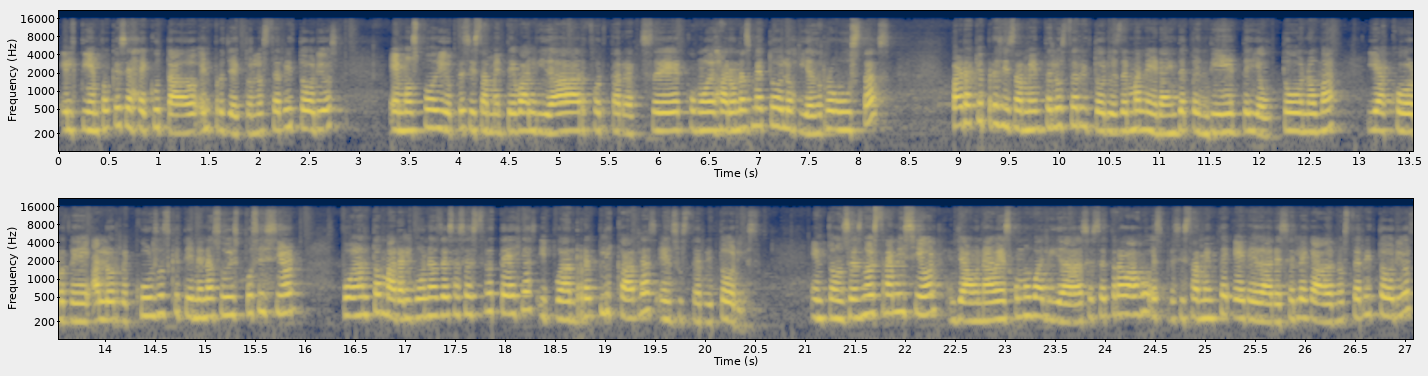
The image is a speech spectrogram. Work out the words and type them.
el tiempo que se ha ejecutado el proyecto en los territorios, hemos podido precisamente validar, fortalecer, como dejar unas metodologías robustas para que precisamente los territorios de manera independiente y autónoma y acorde a los recursos que tienen a su disposición puedan tomar algunas de esas estrategias y puedan replicarlas en sus territorios. Entonces nuestra misión, ya una vez como validadas este trabajo, es precisamente heredar ese legado en los territorios,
